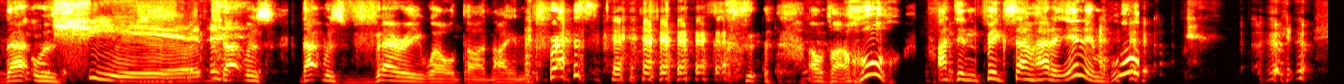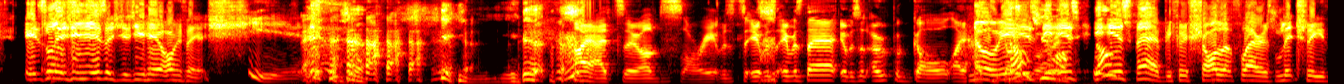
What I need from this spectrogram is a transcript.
That was Shit. that was that was very well done. I am impressed. I was like, oh, I didn't think Sam had it in him. Woo. It's literally it's literally you hear it on me saying, shit. I had to. I'm sorry. It was it was it was there. It was an open goal. I had No, to it go is, for it you- is, it don't- is there because Charlotte Flair is literally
